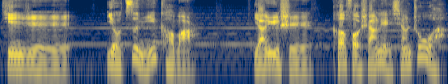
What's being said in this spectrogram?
今日有字谜可玩，杨御史可否赏脸相助啊？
